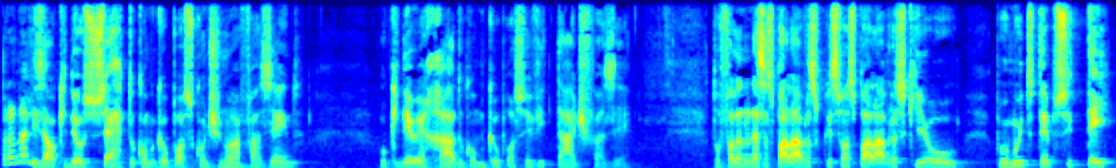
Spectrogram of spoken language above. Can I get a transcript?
para analisar o que deu certo, como que eu posso continuar fazendo, o que deu errado, como que eu posso evitar de fazer. Tô falando nessas palavras porque são as palavras que eu por muito tempo citei,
